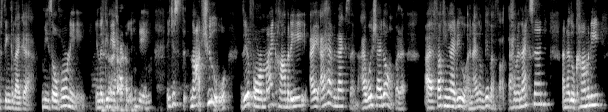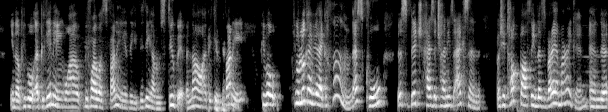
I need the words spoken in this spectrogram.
think like a, me so horny, you know, give me a happy ending. It's just not true. Therefore, my comedy, I, I have an accent. I wish I don't, but I fucking I do, and I don't give a fuck. I have an accent, and I do comedy. You know, people at beginning, while before I was funny, they, they think I'm stupid, but now I became funny. People people look at me like, hmm, that's cool. This bitch has a Chinese accent, but she talk about things that's very American. And uh,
